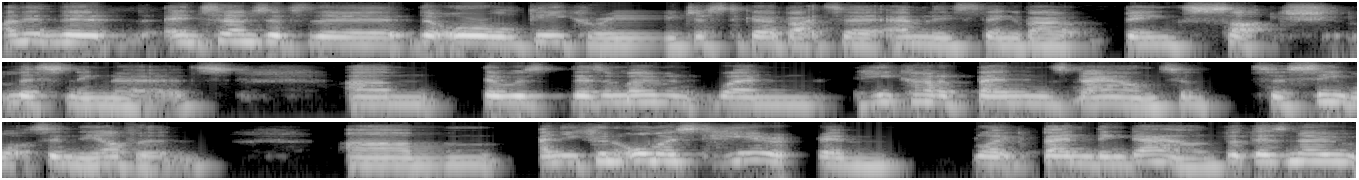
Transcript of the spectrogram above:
I think that in terms of the the oral geekery, just to go back to Emily's thing about being such listening nerds, um, there was there's a moment when he kind of bends down to to see what's in the oven, um, and you can almost hear him like bending down, but there's no.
